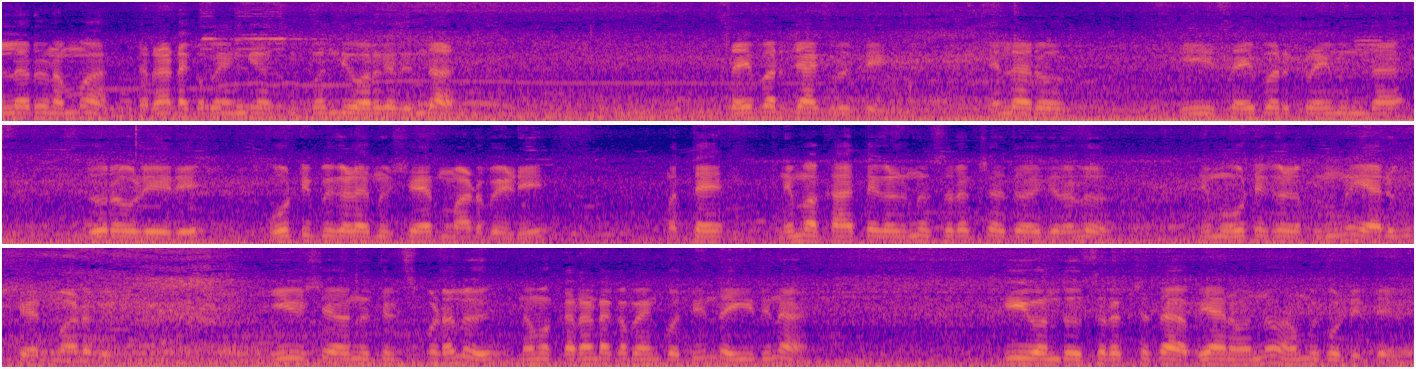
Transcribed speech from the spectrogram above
ಎಲ್ಲರೂ ನಮ್ಮ ಕರ್ನಾಟಕ ಬ್ಯಾಂಕಿನ ಸಿಬ್ಬಂದಿ ವರ್ಗದಿಂದ ಸೈಬರ್ ಜಾಗೃತಿ ಎಲ್ಲರೂ ಈ ಸೈಬರ್ ಕ್ರೈಮಿಂದ ದೂರ ಉಳಿಯಿರಿ. ಒ ಟಿ ಪಿಗಳನ್ನು ಶೇರ್ ಮಾಡಬೇಡಿ. ಮತ್ತು ನಿಮ್ಮ ಖಾತೆಗಳನ್ನು ಸುರಕ್ಷಿತವಾಗಿರಲು ನಿಮ್ಮ ಒ ಟಿ ಯಾರಿಗೂ ಶೇರ್ ಮಾಡಬೇಡಿ. ಈ ವಿಷಯವನ್ನು ತಿಳಿಸಿಕೊಡಲು ನಮ್ಮ ಕರ್ನಾಟಕ ಬ್ಯಾಂಕ್ ವತಿಯಿಂದ ಈ ದಿನ ಈ ಒಂದು ಸುರಕ್ಷತಾ ಅಭಿಯಾನವನ್ನು ಹಮ್ಮಿಕೊಂಡಿದ್ದೇವೆ.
